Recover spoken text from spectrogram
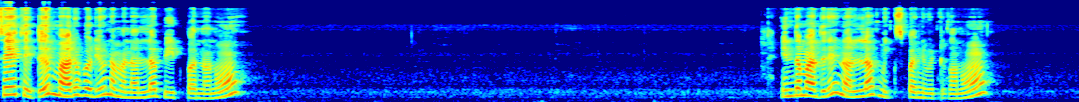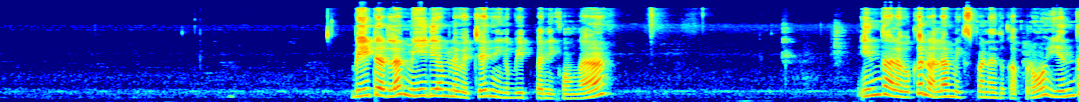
சேர்த்துட்டு மறுபடியும் நம்ம நல்லா பீட் பண்ணணும். இந்த மாதிரி நல்லா மிக்ஸ் பண்ணி விட்டுக்கணும். பீட்டரில் மீடியமில் வச்சே நீங்கள் பீட் பண்ணிக்கோங்க. இந்த அளவுக்கு நல்லா மிக்ஸ் பண்ணதுக்கப்புறம் எந்த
